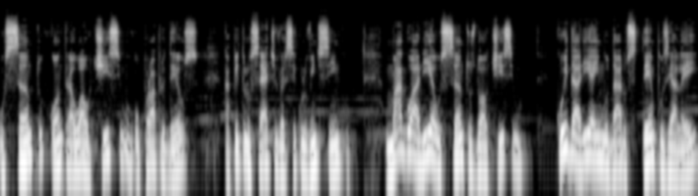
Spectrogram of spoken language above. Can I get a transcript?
o santo contra o Altíssimo, o próprio Deus, capítulo 7, versículo 25, magoaria os santos do Altíssimo, cuidaria em mudar os tempos e a lei.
